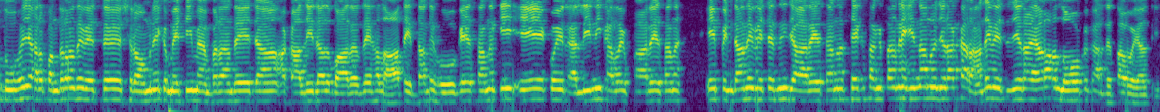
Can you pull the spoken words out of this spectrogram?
2015 ਦੇ ਵਿੱਚ ਸ਼੍ਰੋਮਣੀ ਕਮੇਟੀ ਮੈਂਬਰਾਂ ਦੇ ਜਾਂ ਅਕਾਲੀ ਦਲ ਬਾਦਲ ਦੇ ਹਾਲਾਤ ਇਦਾਂ ਦੇ ਹੋ ਗਏ ਸਨ ਕਿ ਇਹ ਕੋਈ ਰੈਲੀ ਨਹੀਂ ਕਰ ਪਾ ਰਹੇ ਸਨ, ਇਹ ਪਿੰਡਾਂ ਦੇ ਵਿੱਚ ਨਹੀਂ ਜਾ ਰਹੇ ਸਨ। ਸਿੱਖ ਸੰਗਤਾਂ ਨੇ ਇਹਨਾਂ ਨੂੰ ਜਿਹੜਾ ਘਰਾਂ ਦੇ ਵਿੱਚ ਜਿਹੜਾ ਆ ਲੋਕ ਕਰ ਦਿੱਤਾ ਹੋਇਆ ਸੀ।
